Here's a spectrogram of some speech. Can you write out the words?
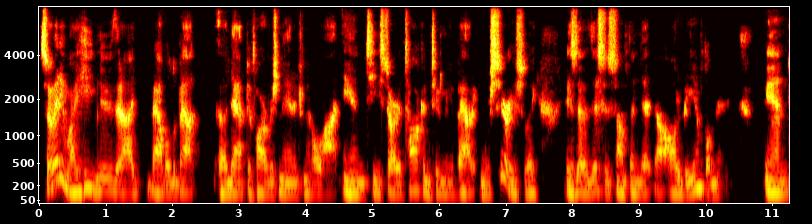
so anyway, he knew that I babbled about adaptive harvest management a lot. And he started talking to me about it more seriously, as though this is something that uh, ought to be implemented. And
